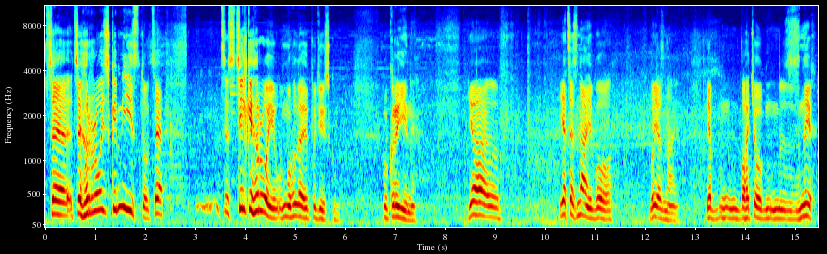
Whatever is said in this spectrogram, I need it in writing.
це, це геройське місто. Це, це стільки героїв у Могилеві Подільському України. Я, я це знаю, бо, бо я знаю. Я багатьох з них,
